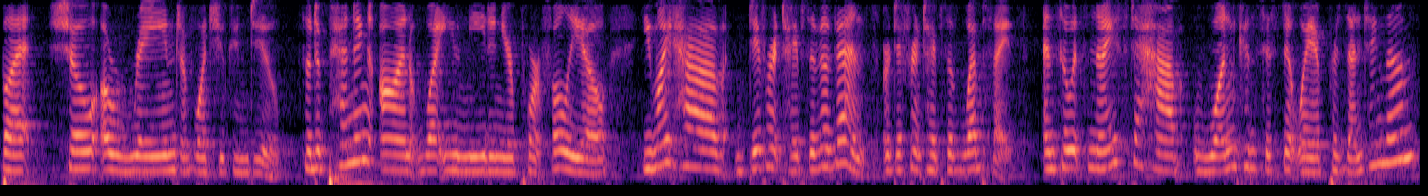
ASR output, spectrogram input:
but show a range of what you can do. So, depending on what you need in your portfolio, you might have different types of events or different types of websites. And so, it's nice to have one consistent way of presenting them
